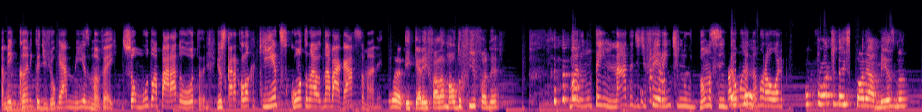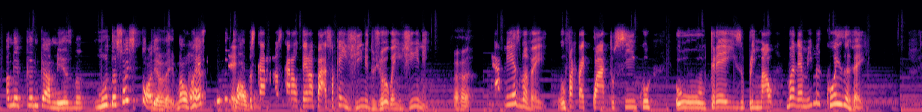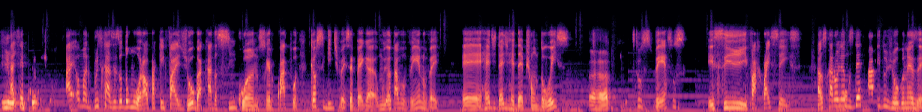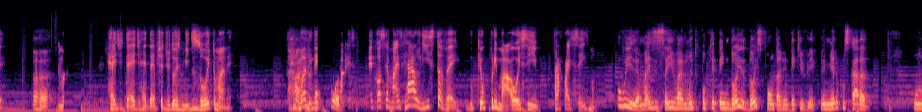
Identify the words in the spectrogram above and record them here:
A mecânica de jogo é a mesma, velho. Só muda uma parada ou outra. E os caras colocam 500 conto na, na bagaça, mano. Mano, e querem falar mal do FIFA, né? Mano, não tem nada de diferente no. Vamos assim, então, mano, na moral, olha. O plot da história é a mesma, a mecânica é a mesma, muda só a história, velho. Mas o Pô, resto é tudo é, igual. Os caras cara alteram a. Só que a engine do jogo, a engine. Uhum. É a mesma, velho o Far Cry 4, 5, o 3, o Primal. Mano, é a mesma coisa, velho. Aí o... você. Aí, mano, por isso que às vezes eu dou moral pra quem faz jogo a cada 5 anos, 4 anos. Porque é o seguinte, velho, você pega. Eu tava vendo, velho. É Red Dead Redemption 2 uhum. versus, versus esse Far Cry 6. Aí os caras olhando os detalhes do jogo, né, Zé? Aham. Uhum. Red Dead Redemption é de 2018, mano. Ah, mano, o negócio, mais, o negócio é mais realista, velho, do que o primal, ou esse Far Cry 6, mano. William, mas isso aí vai muito porque tem dois, dois pontos a gente tem que ver. Primeiro que os caras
